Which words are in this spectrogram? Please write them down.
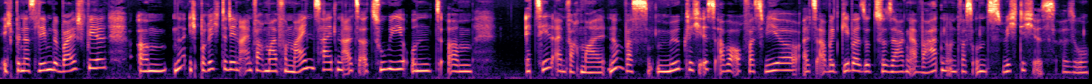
ich bin das lebende Beispiel, ähm, ne, ich berichte denen einfach mal von meinen Zeiten als Azubi und ähm, erzähl einfach mal, ne, was möglich ist, aber auch was wir als Arbeitgeber sozusagen erwarten und was uns wichtig ist. Also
